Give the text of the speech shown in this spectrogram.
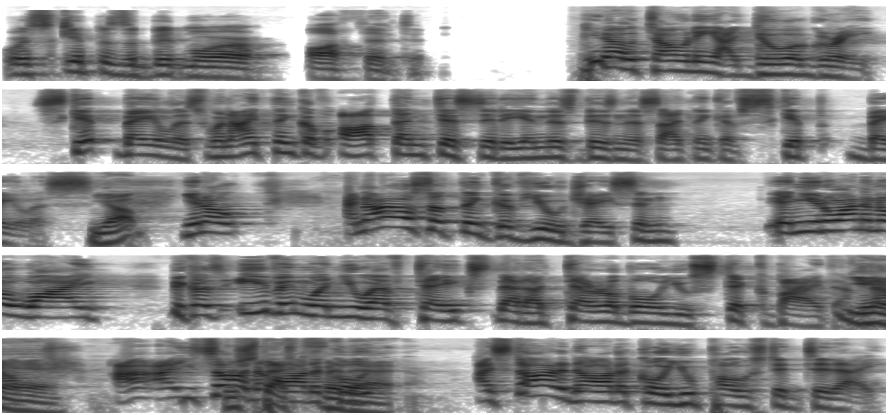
where Skip is a bit more authentic. You know, Tony, I do agree. Skip Bayless. When I think of authenticity in this business, I think of Skip Bayless. Yep. You know, and I also think of you, Jason. And you don't want to know why? Because even when you have takes that are terrible, you stick by them. Now, Yeah. I, I saw Respect an article. I saw an article you posted today.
